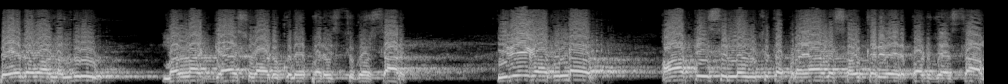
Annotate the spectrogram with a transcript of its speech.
పేదవాళ్ళందరూ మళ్ళా గ్యాస్ వాడుకునే పరిస్థితికి వస్తారు. ఇవే కాకుండా ఆర్టీసీల్లో ఉచిత ప్రయాణ సౌకర్యం ఏర్పాటు చేస్తాం.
